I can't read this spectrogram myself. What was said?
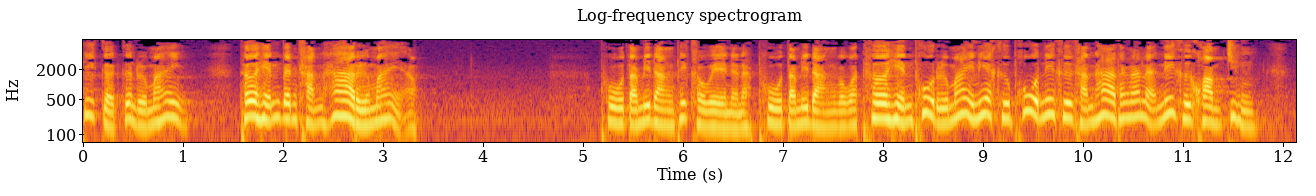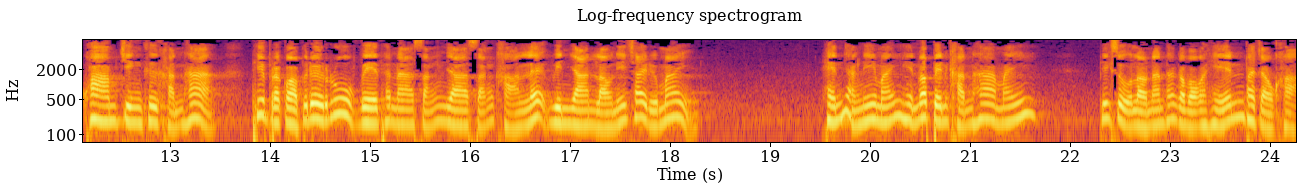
ที่เกิดขึ้นหรือไม่ เธอเห็นเป็นขันห้าหรือไม่เอาภูตมิดังพิกเวเนี่ยนะภูตมิดังบอกว่าเธอเห็นพูดหรือไม่เนี่ยคือพูดนี่คือขันห้าทั้งนั้นแหละนี่คือความจริง ความจริงคือขันห้าที่ประกอบไปด้วยรูปเวทนาสัญญาสังขารและวิญญาณเหล่านี้ใช่หรือไม่ เห็นอย่างนี้ไหมเห็นว่าเป็นขันห้าไหมภิกษุเหล่านั้นท่านก็บอกว่าเห็นพระเจ้าค่ะ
